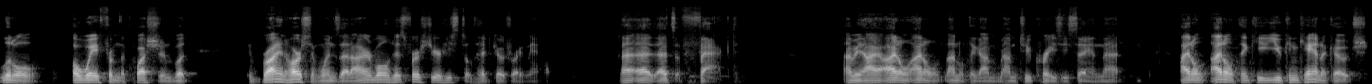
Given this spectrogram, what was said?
little away from the question, but if Bryan Harsin wins that Iron Bowl in his first year, he's still the head coach right now. Uh, that's a fact. I mean, I, I, don't, I don't, I don't think I'm, I'm too crazy saying that. I don't, I don't think he, you can can a coach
